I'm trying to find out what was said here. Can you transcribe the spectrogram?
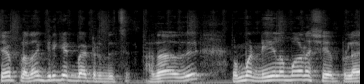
ஷேப்பில் தான் கிரிக்கெட் பேட் இருந்துச்சு. அதாவது ரொம்ப நீளமான ஷேப்பில்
